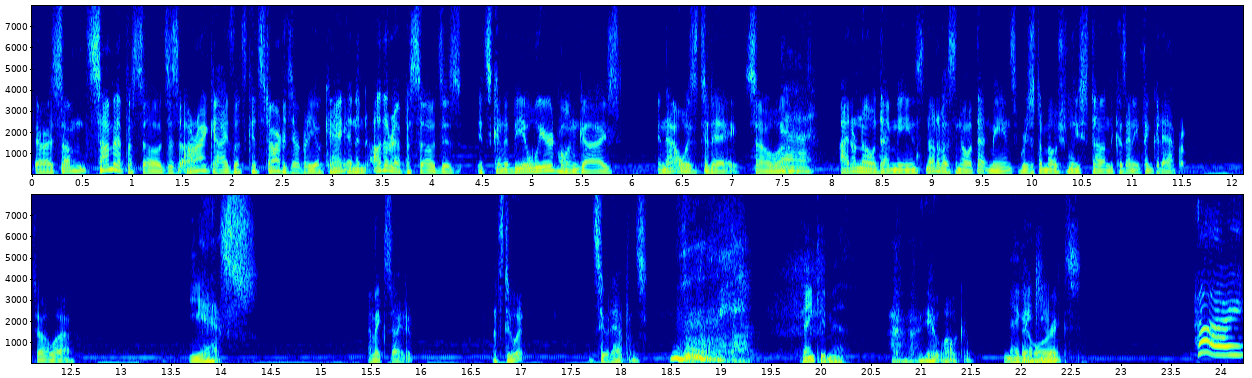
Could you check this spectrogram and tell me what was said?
there are some some episodes is all right, guys, let's get started. Is everybody okay? And then other episodes is it's going to be a weird one, guys. And that was today. So um, Yeah. I don't know what that means. None of us know what that means. We're just emotionally stunned because anything could happen. So, uh, yes, I'm excited. Let's do it. Let's see what happens. Thank you, Myth. You're welcome. Nega Thank you. Oryx? Hi,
